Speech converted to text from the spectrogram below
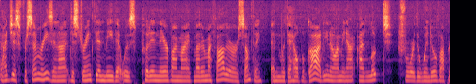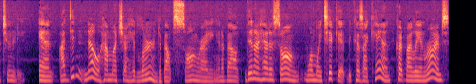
I just, for some reason, I, the strength in me that was put in there by my mother and my father or something, and with the help of God, you know, I mean, I, I looked for the window of opportunity. And I didn't know how much I had learned about songwriting and about. Then I had a song, One Way Ticket, because I can, cut by LeAnn Rimes,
